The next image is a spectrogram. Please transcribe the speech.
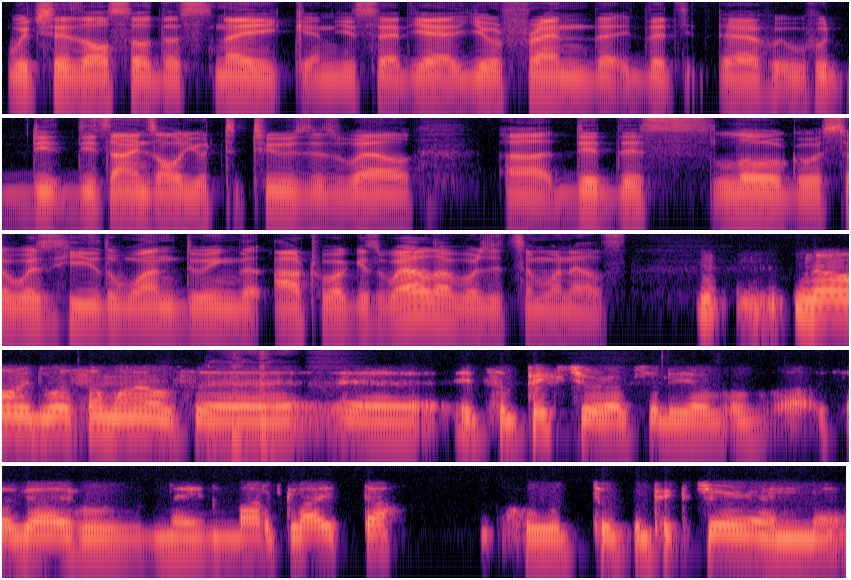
which is also the snake, and you said, yeah, your friend that that uh, who, who de designs all your tattoos as well. Uh, did this logo. So was he the one doing the artwork as well, or was it someone else? No, it was someone else. Uh, uh, it's a picture actually of, of uh, it's a guy who named Mark Laita who took the picture, and uh,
